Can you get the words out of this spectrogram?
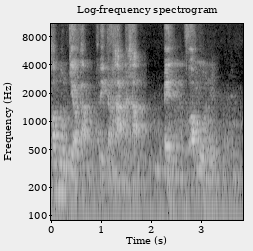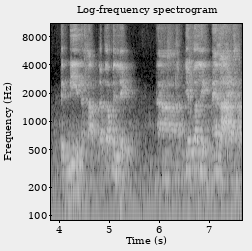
ข้อมูลเกี่ยวกับผลิตภัณฑ์นะครับ เป็นข้อมูลเป็นมีดนะครับ แล้วก็เป็นเหล็ก เรียกว่าเหล็กแม่ลายครับ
